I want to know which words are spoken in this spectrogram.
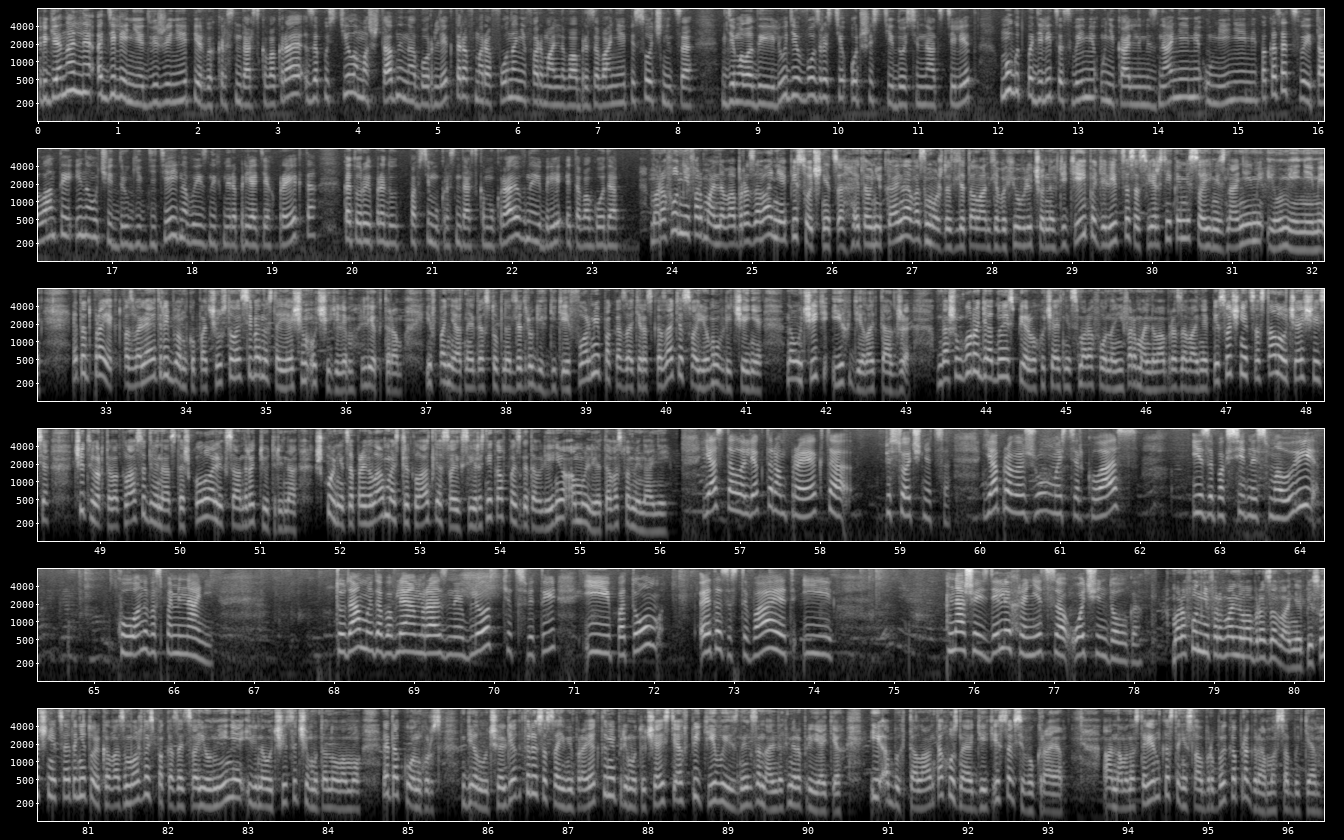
Региональное отделение движения первых Краснодарского края запустило масштабный набор лекторов марафона неформального образования «Песочница», где молодые люди в возрасте от 6 до 17 лет могут поделиться своими уникальными знаниями, умениями, показать свои таланты и научить других детей на выездных мероприятиях проекта, которые пройдут по всему Краснодарскому краю в ноябре этого года. Марафон неформального образования «Песочница» – это уникальная возможность для талантливых и увлеченных детей поделиться со сверстниками своими знаниями и умениями. Этот проект позволяет ребенку почувствовать себя настоящим учителем, лектором и в понятной и доступной для других детей форме показать и рассказать о своем увлечении, научить их делать так же. В нашем городе одной из первых участниц марафона неформального образования «Песочница» стала учащаяся 4 класса 12 школы Александра Тютрина. Школьница провела мастер-класс для своих сверстников по изготовлению амулета воспоминаний. Я стала лектором проекта «Песочница». Я провожу мастер-класс из эпоксидной смолы «Кулоны воспоминаний». Туда мы добавляем разные блестки, цветы, и потом это застывает, и наше изделие хранится очень долго. Марафон неформального образования «Песочница» – это не только возможность показать свои умения или научиться чему-то новому. Это конкурс, где лучшие лекторы со своими проектами примут участие в пяти выездных зональных мероприятиях. И об их талантах узнают дети со всего края. Анна Монастыренко, Станислав Бурбыко, программа «События».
